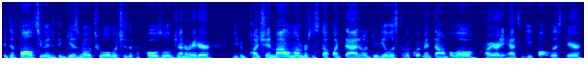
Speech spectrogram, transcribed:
It defaults you into the Gizmo tool, which is the proposal generator. You can punch in model numbers and stuff like that. It'll give you a list of equipment down below. Probably already has a default list here.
